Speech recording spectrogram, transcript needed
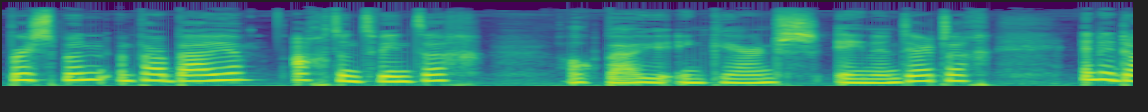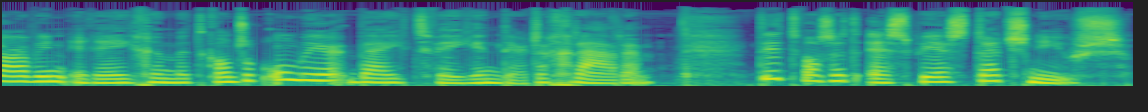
Brisbane een paar buien, 28. Ook buien in Cairns, 31. En in Darwin regen met kans op onweer bij 32 graden. Dit was het SBS Dutch News.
